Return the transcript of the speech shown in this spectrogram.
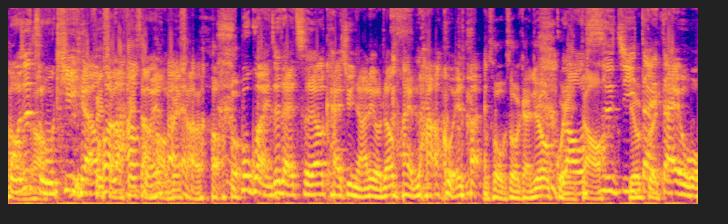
我是主 key 啊，我拉回来，非常好。不管你这台车要开去哪里，我都要把你拉回来。不错不错，感觉有轨道。老司机带带我，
